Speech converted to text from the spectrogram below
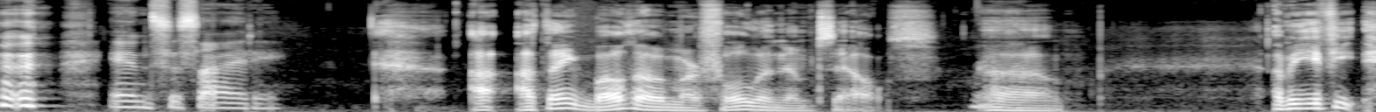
in society? I, I, think both of them are fooling themselves. Um, I mean, if you.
